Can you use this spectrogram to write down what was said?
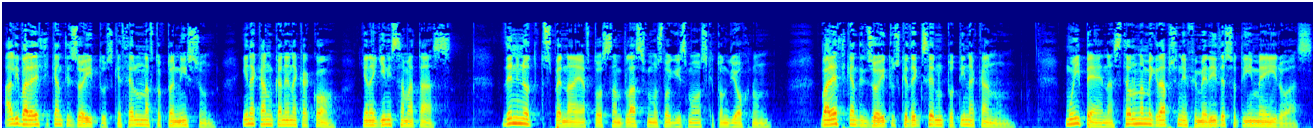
Άλλοι βαρέθηκαν τη ζωή τους και θέλουν να αυτοκτονήσουν ή να κάνουν κανένα κακό για να γίνει σαματάς. Δεν είναι ότι τους περνάει αυτό σαν βλάσφημος λογισμός και τον διώχνουν. Βαρέθηκαν την ζωή τους και δεν ξέρουν το τι να κάνουν. Μου είπε ένας, θέλω να με γράψουν οι εφημερίδες ότι είμαι ήρωας.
